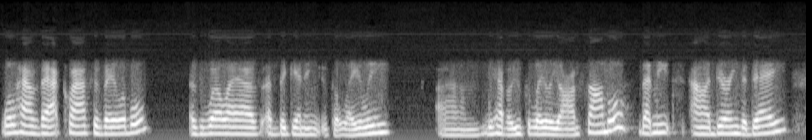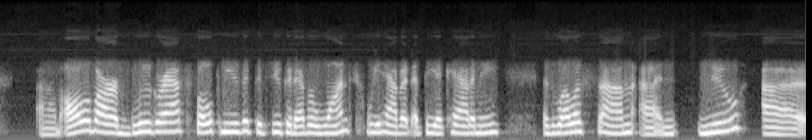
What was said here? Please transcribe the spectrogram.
we'll have that class available, as well as a beginning ukulele. Um, we have a ukulele ensemble that meets uh, during the day. Um, all of our bluegrass folk music that you could ever want, we have it at the Academy, as well as some uh, new uh,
